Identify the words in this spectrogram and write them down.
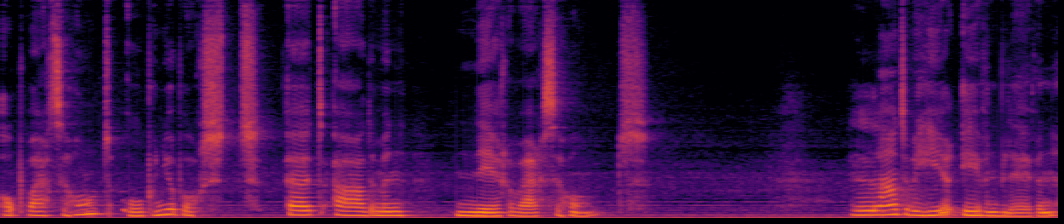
opwaartse hond, open je borst. Uitademen, neerwaartse hond. Laten we hier even blijven.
